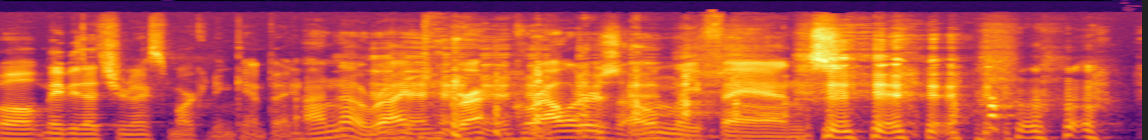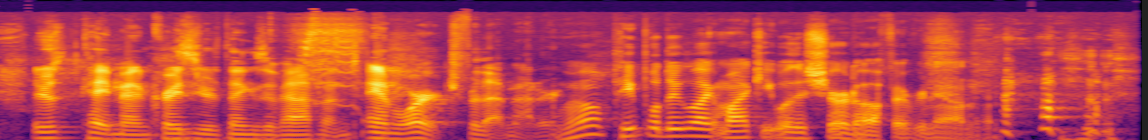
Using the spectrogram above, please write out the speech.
Well, maybe that's your next marketing campaign. I know, right? Growlers only fans. There's, hey man, crazier things have happened and worked for that matter. Well, people do like Mikey with his shirt off every now and then.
